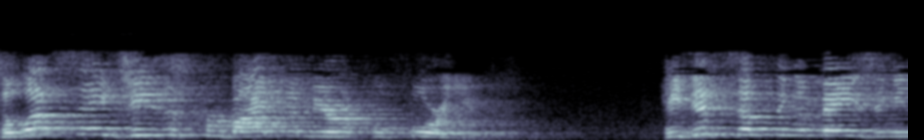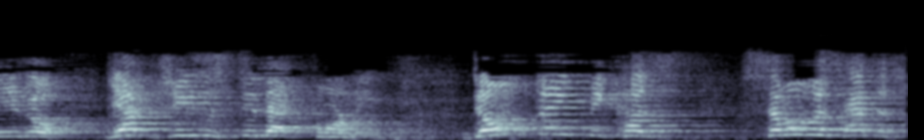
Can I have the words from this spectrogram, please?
So let's say Jesus provided a miracle for you. He did something amazing, and you go, Yep, Jesus did that for me. Don't think because some of us have this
